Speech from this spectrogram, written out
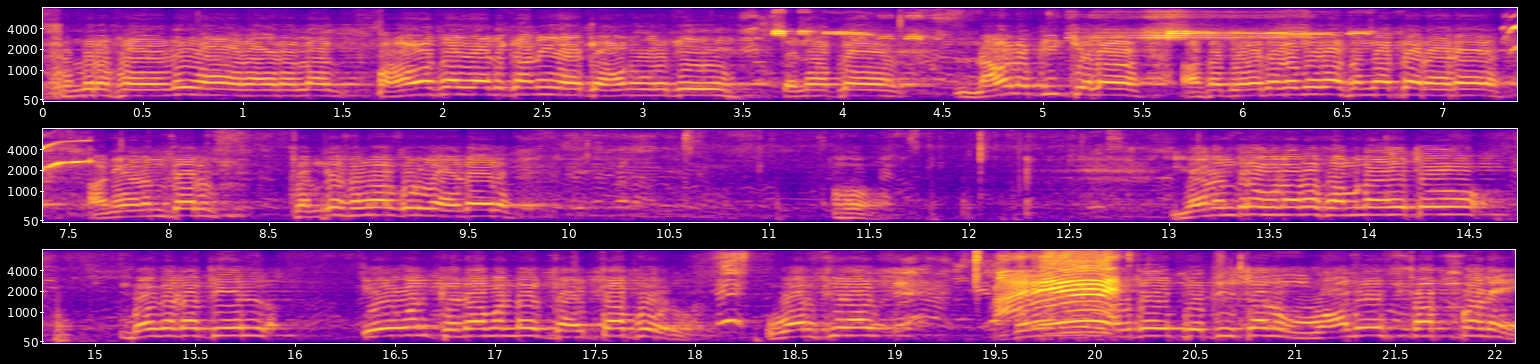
सुंदर असा रायडर या रायडरला पाहावाचा या ठिकाणी. या ग्राउंडमध्ये त्याने आपलं नाव लौकिक केलं. असा या संघाचा रायडर आणि यानंतर संघ संघाकडून रायडर. हो. यानंतर होणारा सामना आहे तो ब गटातील ए वन क्रीडा मंडळ जैतापूर वर्ष प्रतिष्ठान वाले सातपाणे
